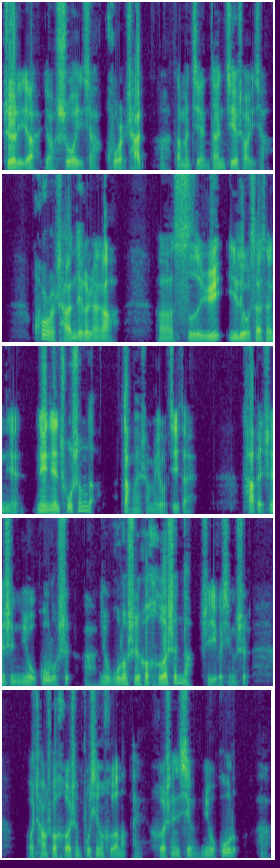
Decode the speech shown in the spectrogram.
这里呀要说一下库尔禅啊，咱们简单介绍一下库尔禅这个人啊，呃，死于一六三三年，哪年出生的？档案上没有记载。他本身是钮钴禄氏啊，钮钴禄氏和和珅呢是一个姓氏。我常说和珅不姓和嘛，哎，和珅姓钮钴禄啊。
